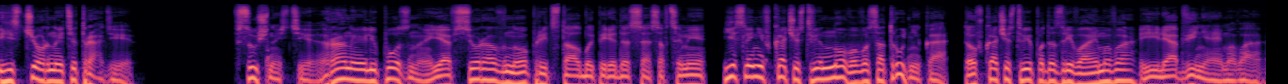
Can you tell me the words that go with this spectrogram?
Из черной тетради. В сущности, рано или поздно я все равно предстал бы перед эсэсовцами, если не в качестве нового сотрудника, то в качестве подозреваемого или обвиняемого.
